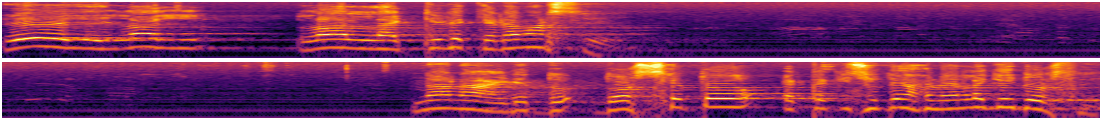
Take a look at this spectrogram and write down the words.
এই লাল লাল লাইটটা কেডা মারছে? না না, এটা দ- ধরছে তো, একটা কিছু দেহনের লাগেই ধরছে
